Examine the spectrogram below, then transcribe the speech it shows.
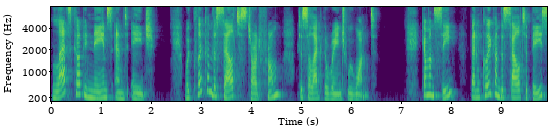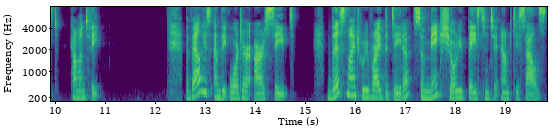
Let's copy names and age. We click on the cell to start from to select the range we want. Command C, then click on the cell to paste, Command V. The values and the order are saved. This might rewrite the data, so make sure you paste into empty cells.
